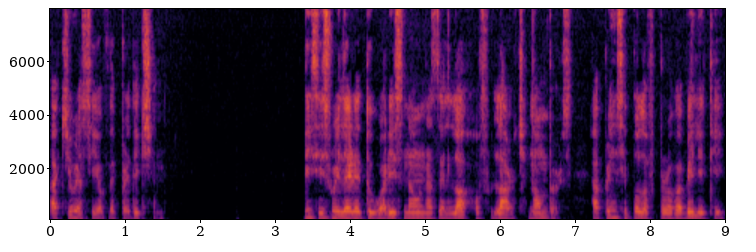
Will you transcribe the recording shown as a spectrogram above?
accuracy of the prediction. This is related to what is known as the law of large numbers, a principle of probability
